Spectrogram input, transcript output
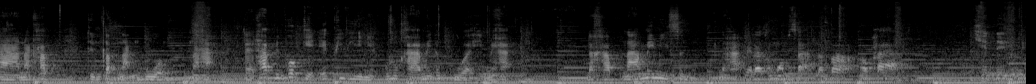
มานะครับถึงกับหนังบวมนะฮะแต่ถ้าเป็นพวกเกรด FPD เนี่ยคุณลูกค้าไม่ต้องกลัวเห็นไหมฮะนะครับน้ำไม่มีซึมนะฮะเวลาทำความสะอาดแล้วก็เอาผ้า เช็ดได้เลย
